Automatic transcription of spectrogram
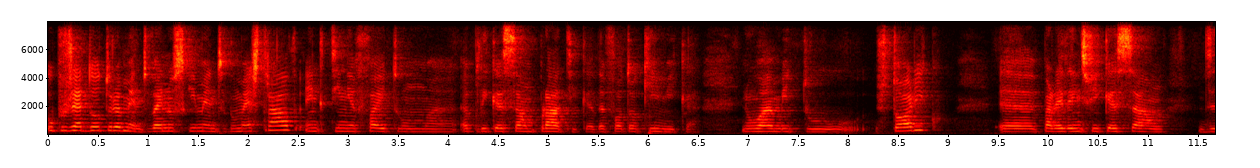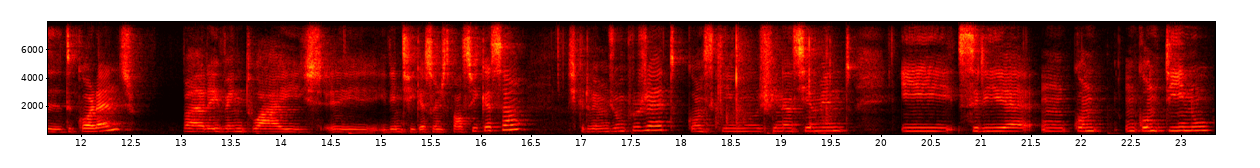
o projeto de doutoramento veio no seguimento do mestrado, em que tinha feito uma aplicação prática da fotoquímica no âmbito histórico uh, para a identificação de, de corantes, para eventuais identificações de falsificação escrevemos um projeto, conseguimos financiamento e seria um, um contínuo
